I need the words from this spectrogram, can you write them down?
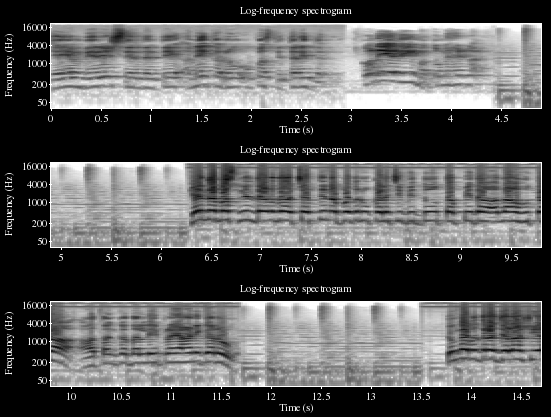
ಜೆಎಂ ವೀರೇಶ್ ಸೇರಿದಂತೆ ಅನೇಕರು ಉಪಸ್ಥಿತರಿದ್ದರು. ಕೊನೆಯಲ್ಲಿ ಮತ್ತೊಮ್ಮೆ ಹೆಡ್ಲೈನ್ ಕೇಂದ್ರ ಬಸ್ ನಿಲ್ದಾಣದ ಚತ್ತಿನ ಪದರು ಕಳಚಿ ಬಿದ್ದು ತಪ್ಪಿದ ಅನಾಹುತ, ಆತಂಕದಲ್ಲಿ ಪ್ರಯಾಣಿಕರು. ತುಂಗಭದ್ರಾ ಜಲಾಶಯ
